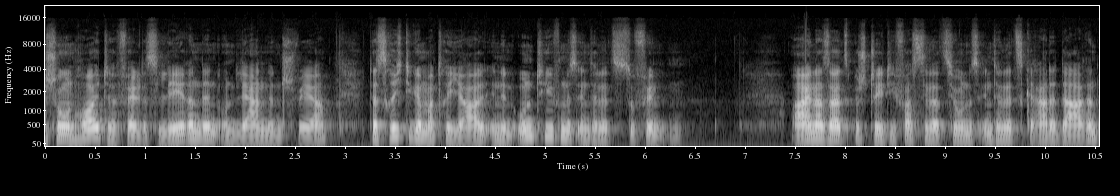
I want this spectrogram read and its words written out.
Schon heute fällt es Lehrenden und Lernenden schwer, das richtige Material in den Untiefen des Internets zu finden. Einerseits besteht die Faszination des Internets gerade darin,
